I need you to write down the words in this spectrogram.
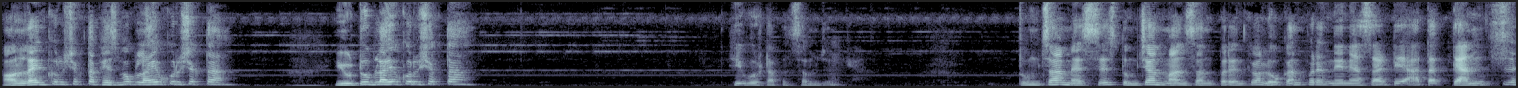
ऑनलाईन करू शकता फेसबुक लाईव्ह करू शकता. यूट्यूब लाईव्ह करू शकता. ही गोष्ट आपण समजून घ्या. तुमचा मेसेज तुमच्या माणसांपर्यंत किंवा लोकांपर्यंत नेण्यासाठी आता त्यांचं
